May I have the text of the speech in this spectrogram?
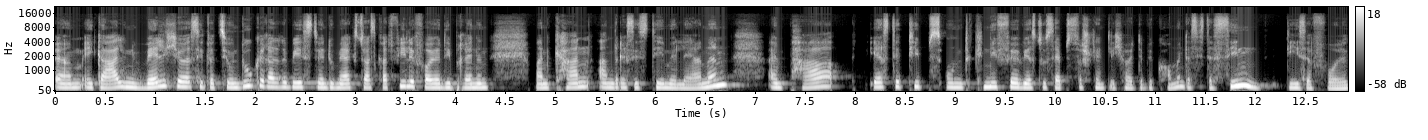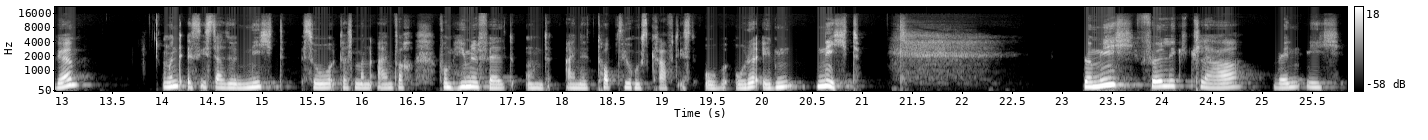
ähm, egal in welcher Situation du gerade bist, wenn du merkst, du hast gerade viele Feuer, die brennen, man kann andere Systeme lernen. Ein paar erste Tipps und Kniffe wirst du selbstverständlich heute bekommen. Das ist der Sinn dieser Folge. Und es ist also nicht so, dass man einfach vom Himmel fällt und eine Top-Führungskraft ist oder eben nicht. Für mich völlig klar, wenn ich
